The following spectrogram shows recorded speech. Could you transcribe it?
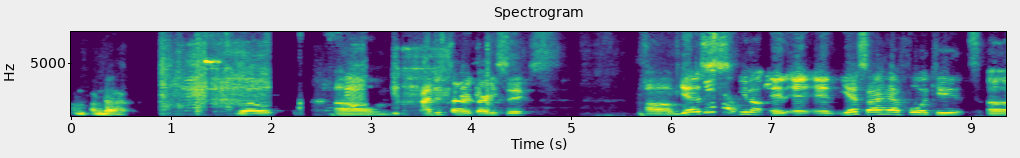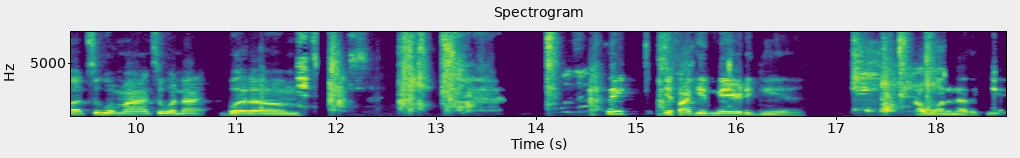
I'm, I'm done. Well, um, I just turned 36. Um, yes, you know, and, and, and yes, I have four kids. Uh, two are mine, two are not. But um, I think if I get married again, I want another kid.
